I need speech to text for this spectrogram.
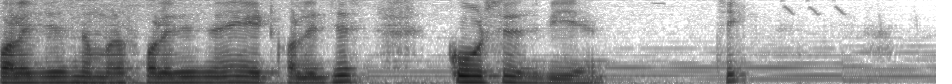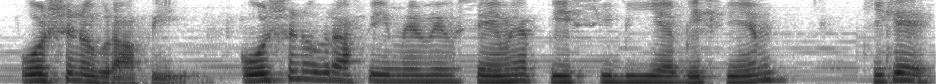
कॉलेजेस नंबर ऑफ़ कॉलेजेस हैं एट कॉलेजेस कोर्सेज भी है। ठीक? ओशनोग्राफी ओशनोग्राफी में भी सेम है पी सी बी या पी सी एम ठीक है?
